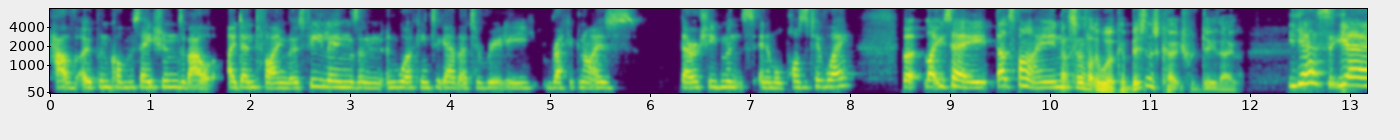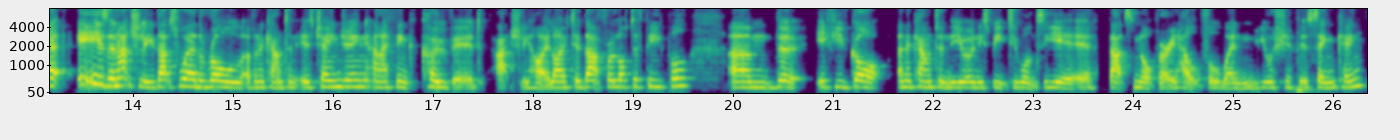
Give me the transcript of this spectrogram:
have open conversations about identifying those feelings and, and working together to really recognize their achievements in a more positive way. But like you say, that's fine. That sounds like the work a business coach would do, though. Yes, yeah, it is. And actually, that's where the role of an accountant is changing. And I think COVID actually highlighted that for a lot of people. Um, that if you've got an accountant that you only speak to once a year, that's not very helpful when your ship is sinking.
